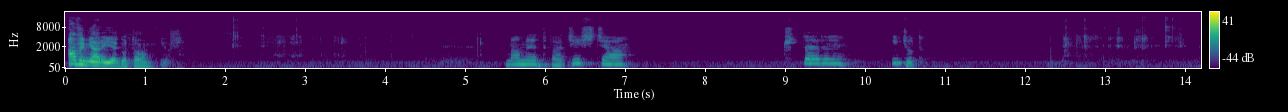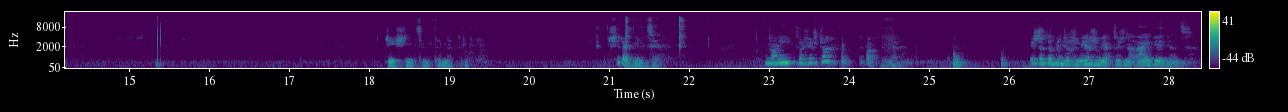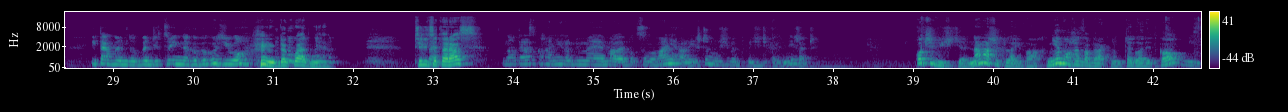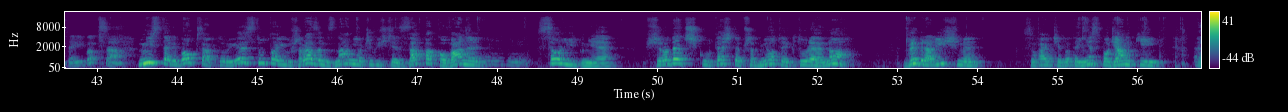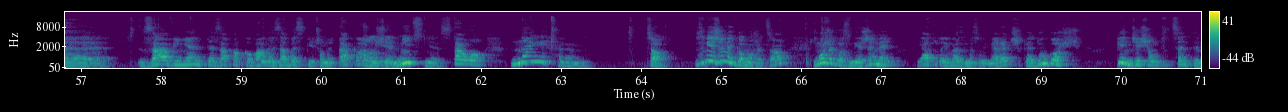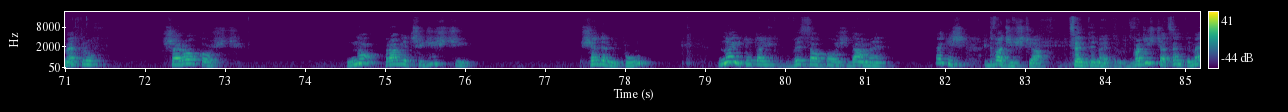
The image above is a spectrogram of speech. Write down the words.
A wymiary jego to... Już. Mamy 24 i ciut. Dziesięć centymetrów średnicy. No i coś jeszcze? Chyba tyle. Jeszcze to będziesz mierzył jak coś na live, więc i tak będą, będzie co innego wychodziło. Dokładnie. Czyli co teraz? No teraz, kochani, robimy małe podsumowanie, ale jeszcze musimy powiedzieć o jednej rzeczy. Oczywiście na naszych live'ach nie może zabraknąć czego, Edytko? Mystery Boxa. Mystery Boxa, który jest tutaj już razem z nami, oczywiście zapakowany solidnie. W środeczku też te przedmioty, które no wybraliśmy, słuchajcie, do tej niespodzianki e, zawinięte, zapakowane, zabezpieczone tak, aby porządnie. się nic nie stało. No i co? Zmierzymy go może, co? Może go zmierzymy. Ja tutaj wezmę sobie miareczkę. Długość 50 cm, szerokość no prawie 37,5. No i tutaj wysokość damy jakieś 20 cm. 20 cm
